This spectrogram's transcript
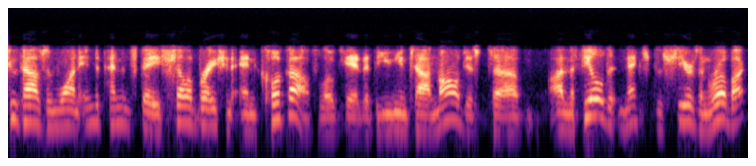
2001 Independence Day celebration and cook-off located at the Uniontown Mall, just uh, on the field next to Sears and Roebuck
